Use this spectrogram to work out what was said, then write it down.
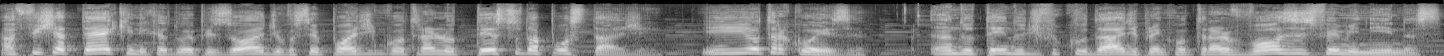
A ficha técnica do episódio você pode encontrar no texto da postagem. E outra coisa, ando tendo dificuldade para encontrar vozes femininas.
